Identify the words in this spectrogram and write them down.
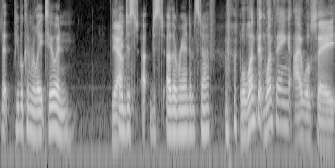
that people can relate to and Yeah. and just uh, just other random stuff well, one thing one thing I will say,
